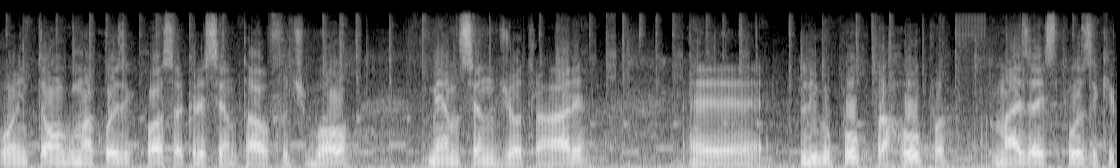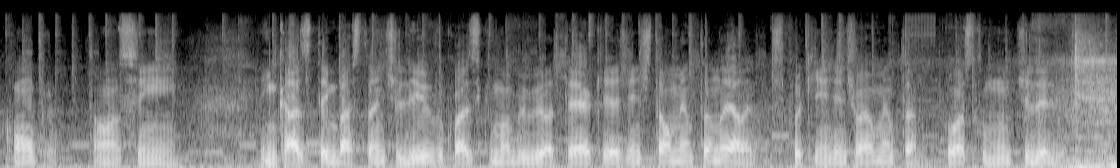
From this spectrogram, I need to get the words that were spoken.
ou então alguma coisa que possa acrescentar ao futebol, mesmo sendo de outra área. É, ligo pouco para roupa, mais a esposa que compra. Então, assim, em casa tem bastante livro, quase que uma biblioteca, e a gente está aumentando ela. De pouquinho a gente vai aumentando. Gosto muito de ler livro.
